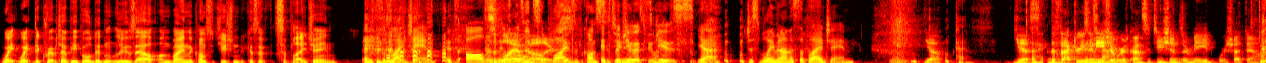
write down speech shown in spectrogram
Wait, wait, the crypto people didn't lose out on buying the Constitution because of supply chain? It's supply chain. It's all Supply of limited dollars. supplies of It's constitutions. the new Felix. excuse. yeah. Just blame it on the supply chain. Yeah. Okay. Yes. Okay. The factories Good in to know. Asia where constitutions are made were shut down.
